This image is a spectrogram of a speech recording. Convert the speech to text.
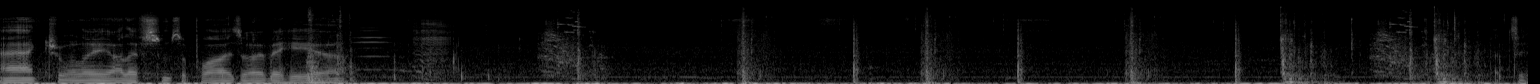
Actually, I left some supplies over here. That's it.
